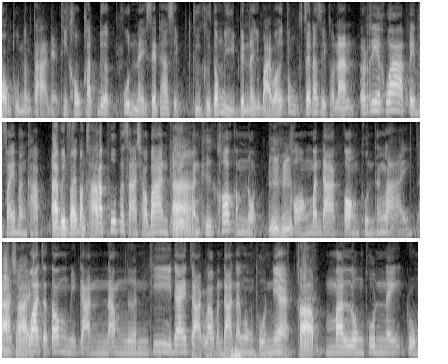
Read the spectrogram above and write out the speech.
กองทุนต่างๆเนี่ยที่เขาคัดเลือกหุ้นในเซ็ต50คือคือต้องมีเป็นนโยบายว่าเฮ้ยต้องเซ็ต50เท่านั้น เรียกว่าเป็นไฟล์บังคับอ่าเป็นไฟล์บังคับถ้าพูดภาษาชาวบ้านคืออามัมันคือข้อกำหนดอือฮึของบรรดากองทุนทั้งหลายอ่าใช่ว่าจะต้องมีการนำเงินที่ได้จากเหล่าบรรดานักลงทุนเนี่ยครับมาลงทุนในกลุ่ม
